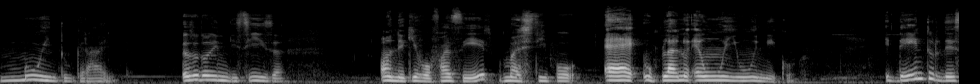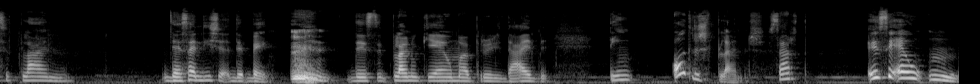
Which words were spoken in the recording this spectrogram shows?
muito grande. Eu estou indecisa onde que eu vou fazer, mas tipo, é, o plano é um e único. E dentro desse plano, dessa lista, de, bem, desse plano que é uma prioridade, tem outros planos, certo? Esse é o um,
